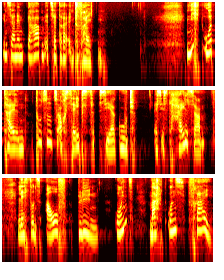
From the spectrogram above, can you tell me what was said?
in seinen Gaben etc. entfalten. Nicht urteilen tut uns auch selbst sehr gut. Es ist heilsam, lässt uns aufblühen und macht uns frei.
